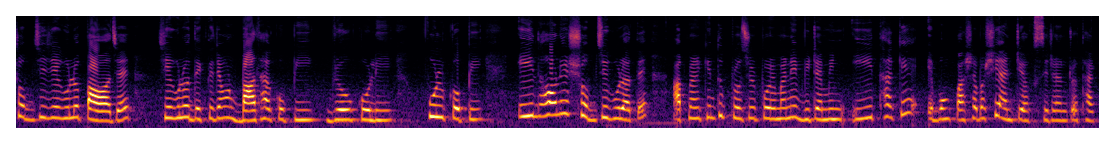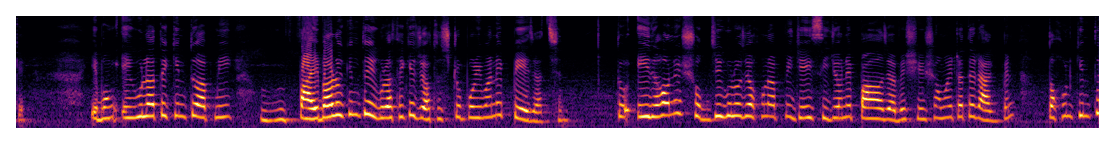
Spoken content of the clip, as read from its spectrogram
সবজি যেগুলো পাওয়া যায়, যেগুলো দেখতে যেমন বাঁধাকপি, ব্রোকলি, ফুলকপি, এই ধরনের সবজিগুলোতে আপনার কিন্তু প্রচুর পরিমাণে ভিটামিন ই থাকে এবং পাশাপাশি অ্যান্টিঅক্সিডেন্টও থাকে। এবং এগুলাতে কিন্তু আপনি ফাইবারও কিন্তু এগুলো থেকে যথেষ্ট পরিমাণে পেয়ে যাচ্ছেন। তো এই ধরনের সবজিগুলো যখন আপনি যেই সিজনে পাওয়া যাবে, সেই সময়টাতে রাখবেন, তখন কিন্তু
